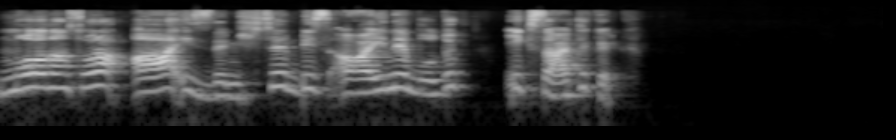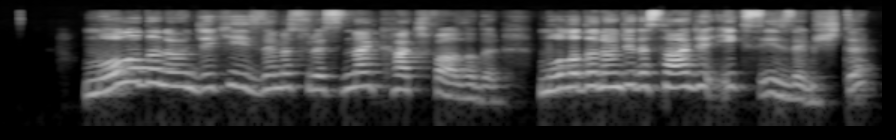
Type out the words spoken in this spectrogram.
Moladan sonra A izlemişti. Biz A'yı ne bulduk? X artı 40. Moladan önceki izleme süresinden kaç fazladır? Moladan önce de sadece X izlemişti.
